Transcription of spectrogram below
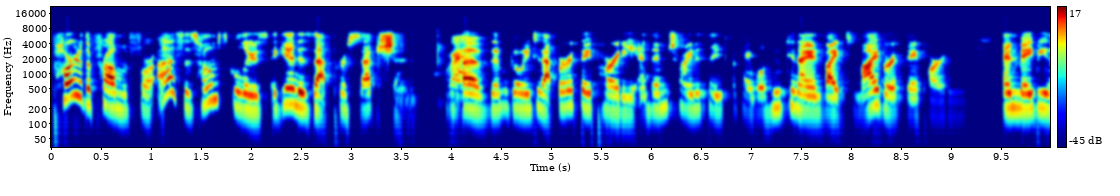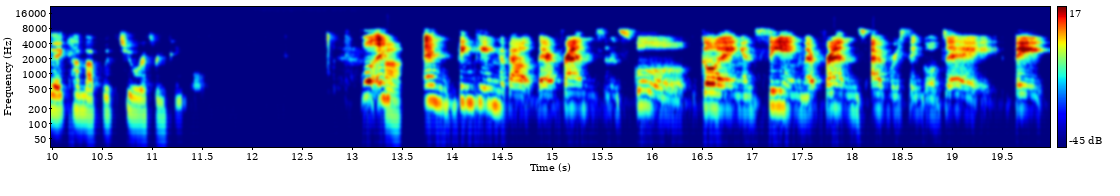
part of the problem for us as homeschoolers, again, is that perception right. of them going to that birthday party and them trying to think, okay, well, who can I invite to my birthday party? And maybe they come up with two or three people. Well, and, uh, and thinking about their friends in school, going and seeing their friends every single day, they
